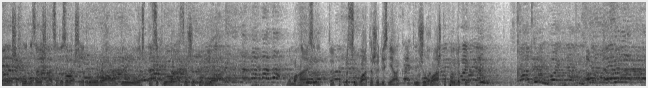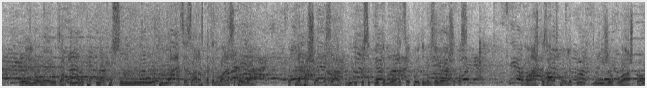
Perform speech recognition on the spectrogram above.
Менше хвилини залишається до завершення другого раунду. Ось тут закривається вже Павляк. Намагається попрацювати Желізняк. Дуже важко Павляку. Ой-ой-ой, удар коліно по корпусу. Опиняється зараз на канвасі Павляк. Те, про що я казав, будь-яку секунду може цей поєдинок завершитися. Важко зараз Павляку. Дуже важко.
